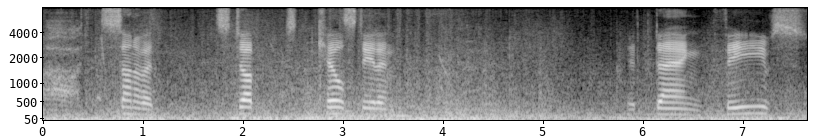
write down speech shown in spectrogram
Oh, son of a... Stop kill stealing. You dang thieves.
